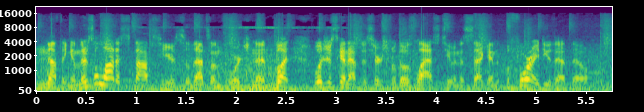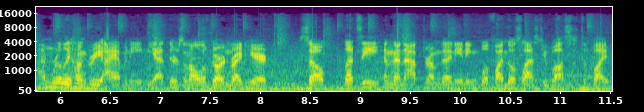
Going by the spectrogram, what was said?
nothing. And there's a lot of stops here, so that's unfortunate. But we're just gonna have to search for those last two in a second. Before I do that though, I'm really hungry. I haven't eaten yet. There's an Olive Garden right here. So let's eat, and then after I'm done eating, we'll find those last two bosses to fight.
